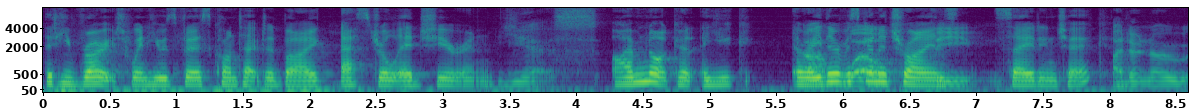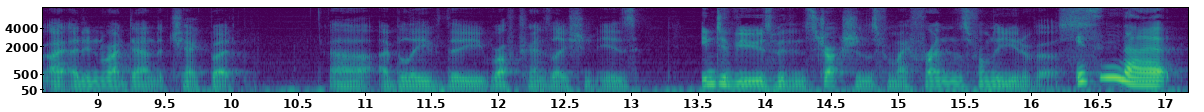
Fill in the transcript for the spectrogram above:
that he wrote when he was first contacted by Ashtar Sheran. Yes. I'm not gonna. Are you? Are Um, either of us going to try and the- say it in Czech? I don't know. I, I didn't write down the Czech, but uh, I believe the rough translation is interviews with instructions from my friends from the universe. Isn't that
